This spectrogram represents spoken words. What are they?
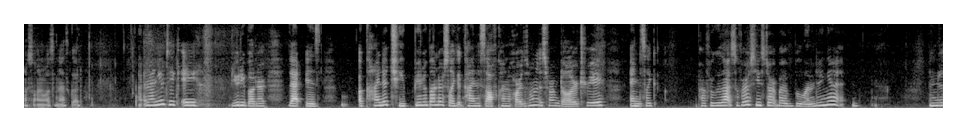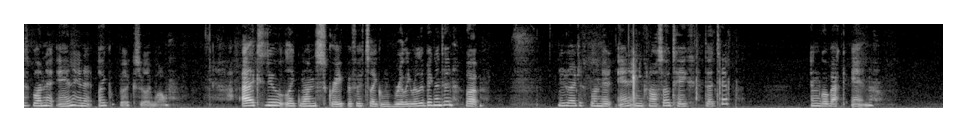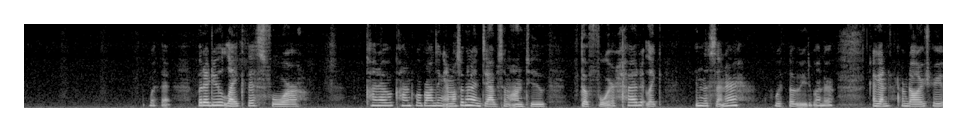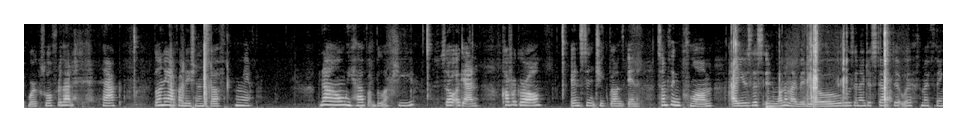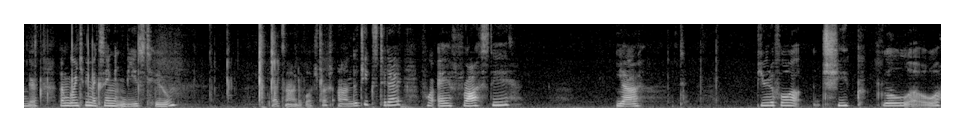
This one wasn't as good. And then you take a beauty blender that is a kind of cheap beauty blender, so like a kind of soft, kind of hard. This one is from Dollar Tree, and it's like perfectly that. So first you start by blending it, and just blend it in, and it like works really well. I like to do like one scrape if it's like really, really pigmented, but usually I just blend it in and you can also take the tip and go back in with it. But I do like this for kind of contour bronzing. I'm also going to dab some onto the forehead, like in the center with the Beauty Blender. Again, from Dollar Tree. It works well for that hack blending out foundation and stuff. Now we have blushy. So again, CoverGirl Instant Cheekbones in something plum. I use this in one of my videos and I just dabbed it with my finger. I'm going to be mixing these two. That's not a blush brush on the cheeks today for a frosty, yeah, beautiful cheek glow.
